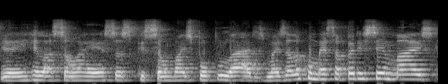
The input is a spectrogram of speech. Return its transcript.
é, em relação a essas que são mais populares, mas ela começa a aparecer mais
